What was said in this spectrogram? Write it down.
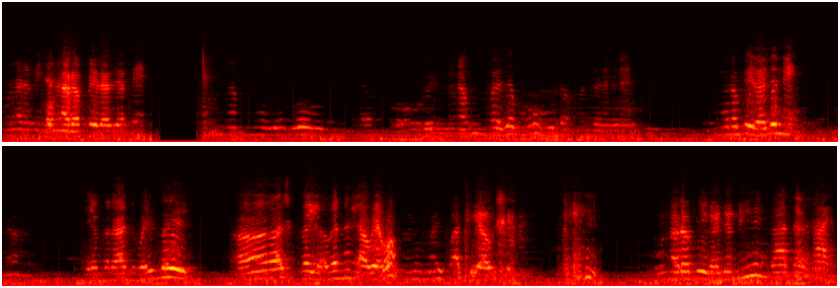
પુનરપી. રજની. પુનરપી રજની એક રાત વહી ગઈ. આજ કઈ હવે નહીં આવે હો. મારી પાછી આવશે. પુનરપી રજની પ્રાતઃ થાય.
